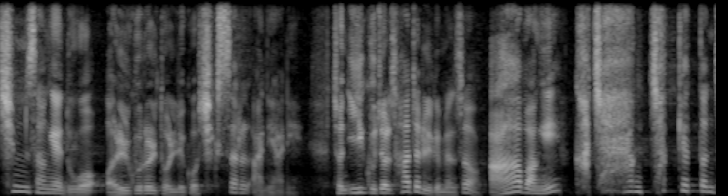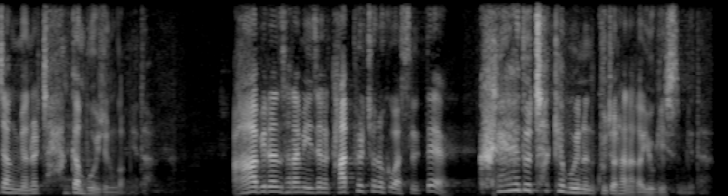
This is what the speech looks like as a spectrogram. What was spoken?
침상에 누워 얼굴을 돌리고 식사를 아니하니 전 이 구절 4절 읽으면서 아합 왕이 가장 착했던 장면을 잠깐 보여주는 겁니다. 아합이라는 사람의 인생을 다 펼쳐놓고 봤을 때 그래도 착해 보이는 구절 하나가 여기 있습니다.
